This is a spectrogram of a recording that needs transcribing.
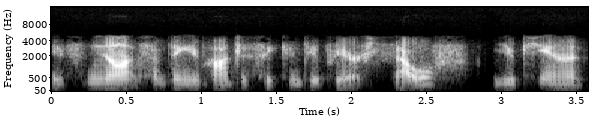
it's not something you consciously can do for yourself you can't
